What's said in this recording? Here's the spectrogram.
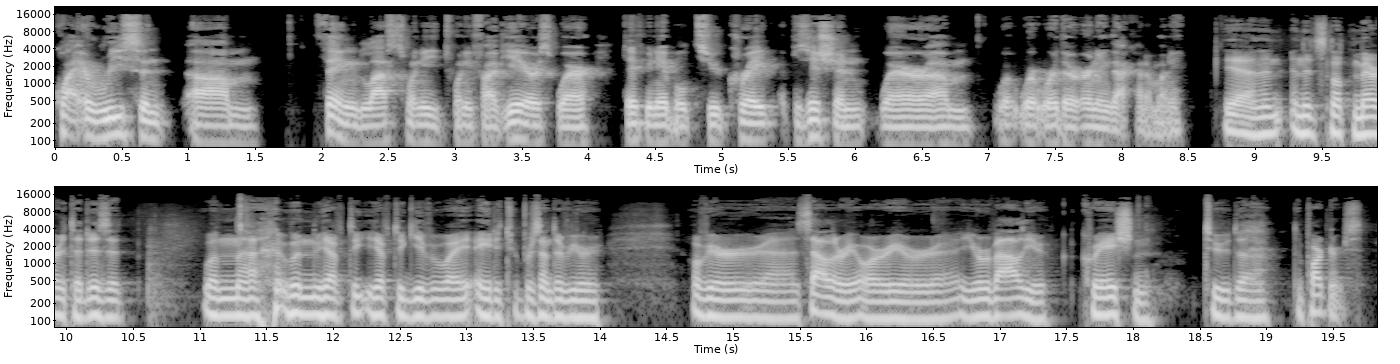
quite a recent um, thing, the last 20, 25 years, where they've been able to create a position where, um, where, where, they're earning that kind of money. Yeah, and and it's not merited, is it? When uh, when you have to you have to give away eighty two percent of your of your uh, salary or your uh, your value creation to the the partners.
